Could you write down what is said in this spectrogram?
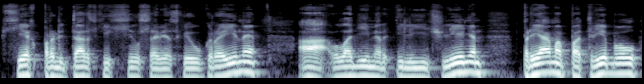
всех пролетарских сил Советской Украины, а Владимир Ильич Ленин прямо потребовал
